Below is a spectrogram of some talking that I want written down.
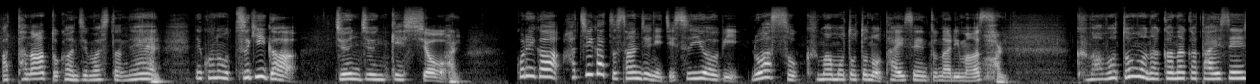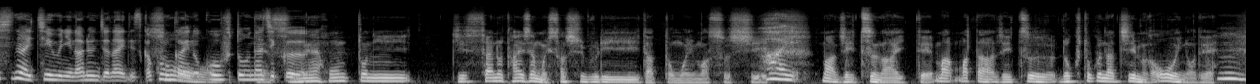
あったなと感じましたね。はいでこの次が準々決勝、はいこれが8月30日水曜日ロアッソ熊本との対戦となります、はい。熊本もなかなか対戦しないチームになるんじゃないですか？今回の甲府と同じく、ね、本当に実際の対戦も久しぶりだと思いますし、はい、まあ J2 の相手、まあ、また J2 独特なチームが多いので、うん、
